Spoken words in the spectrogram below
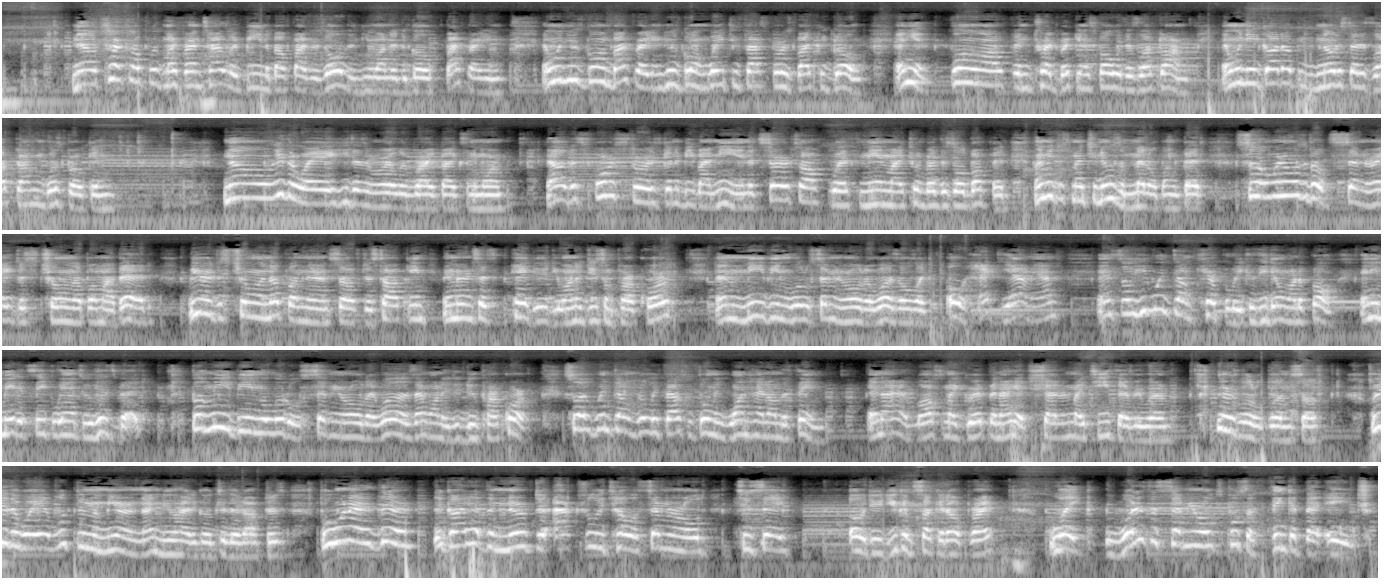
Now it starts off with my friend Tyler being about five years old and he wanted to go bike riding. And when he was going bike riding, he was going way too fast for his bike could go. And he had flown off and tried breaking his fall with his left arm. And when he got up, he noticed that his left arm was broken. No, either way, he doesn't really ride bikes anymore. Now, this fourth story is going to be by me, and it starts off with me and my twin brother's old bunk bed. Let me just mention it was a metal bunk bed. So, when I was about seven or eight, just chilling up on my bed, we were just chilling up on there and stuff, just talking. Then Baron says, Hey, dude, you want to do some parkour? And me, being the little seven year old I was, I was like, Oh, heck yeah, man. And so he went down carefully because he didn't want to fall, and he made it safely onto his bed. But me, being the little seven year old I was, I wanted to do parkour. So I went down really fast with only one hand on the thing. And I had lost my grip and I had shattered my teeth everywhere. There was a little blood and stuff. But either way, I looked in the mirror and I knew how to go to the doctors. But when I was there, the guy had the nerve to actually tell a seven year old to say, Oh, dude, you can suck it up, right? Like, what is a seven year old supposed to think at that age?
